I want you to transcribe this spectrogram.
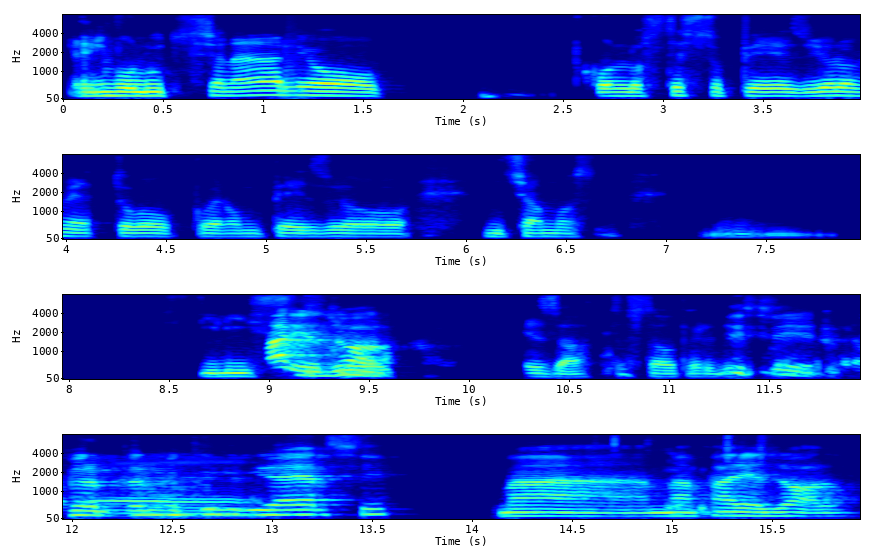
è rivoluzionario con lo stesso peso. Io lo metto per un peso, diciamo, stilistico. Mario Giorgio. Esatto, stavo per dire. Sì, sì, per, per, me... per, motivi diversi, ma, ma pari a Jordan.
